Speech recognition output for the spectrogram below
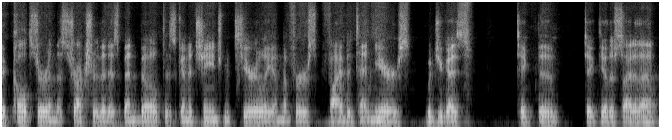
the culture and the structure that has been built is going to change materially in the first five to ten years. Would you guys take the take the other side of that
